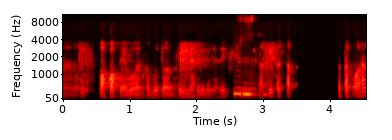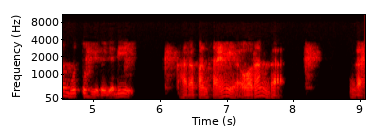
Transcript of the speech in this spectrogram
uh, pokok ya bukan kebutuhan primer gitu. Jadi hmm. tapi tetap tetap orang butuh gitu. Jadi harapan saya ya orang nggak nggak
